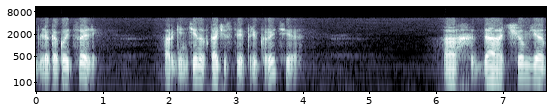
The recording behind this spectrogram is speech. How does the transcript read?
Для какой цели? Аргентина в качестве прикрытия? Ах, да, о чем я...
